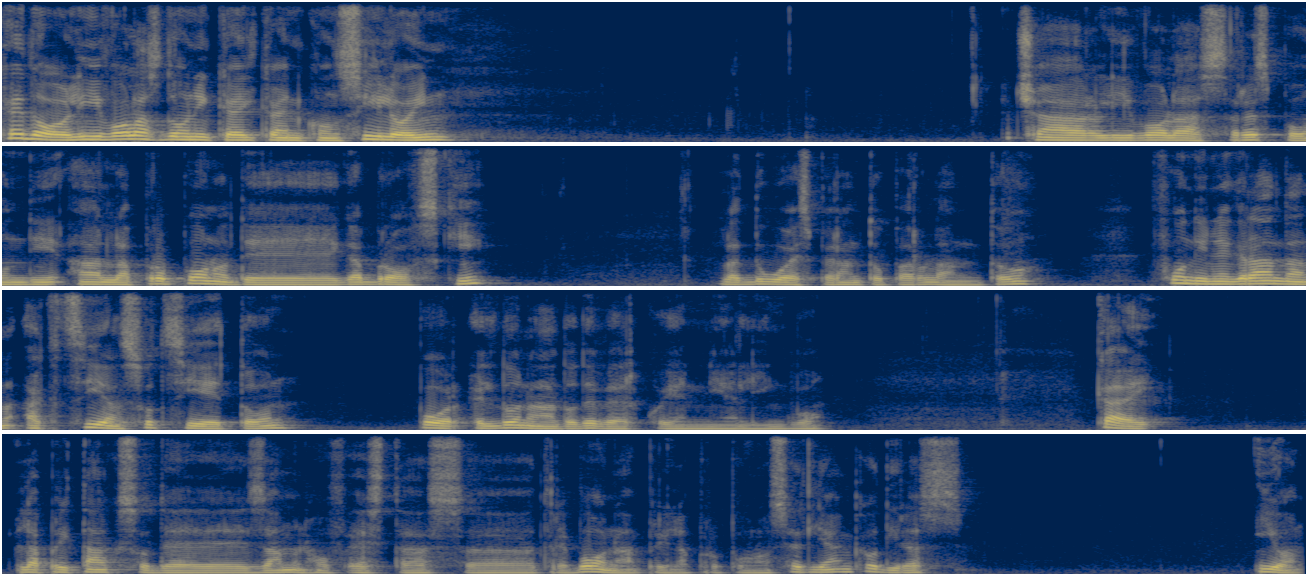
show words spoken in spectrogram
Kedo Credo li volas doni kelkain consiloin, char li volas respondi alla propono de Gabrovski, la dua esperanto parlanto, fondi ne grandan accian societon por el donado de verco in nia lingvo. Kai la pritaxo de Zamenhof estas uh, tre bona pri la propono, sed li anca diras ion.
